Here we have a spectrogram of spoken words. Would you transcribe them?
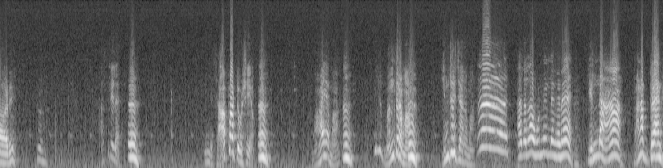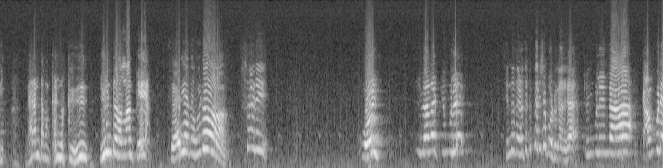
பாடி. சாஸ்திரியில இந்த சாப்பாட்டு விஷயம் மாயமா இல்ல மந்திரமா? இந்திரஜாலமா? அதெல்லாம் ஒண்ணு இல்லைங்கண்ணே. எல்லாம் மனப்பிராந்தி. மிரண்டவன் கண்ணுக்கு இருண்டவெல்லாம் பேயா. சரி அதை விடும் சரி. ஓய் இதான கிம்பிளி சின்னதை எடுத்துட்டு பெருச போட்டிருக்கானுங்க. கிம்பிளின்னா கம்பளி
